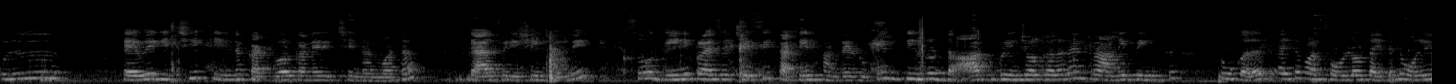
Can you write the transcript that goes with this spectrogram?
ఫుల్ హెవీగా ఇచ్చి కింద కట్ వర్క్ అనేది ఇచ్చిండు అనమాట స్కాల్ ఫినిషింగ్తోని సో దీని ప్రైస్ వచ్చేసి థర్టీన్ హండ్రెడ్ రూపీస్. దీంట్లో డార్క్ బ్రింజాల్ కలర్ అండ్ రాణి పింక్ టూ కలర్స్. అయితే వన్ సోల్డ్ అవుట్ అయిపోయింది. ఓన్లీ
